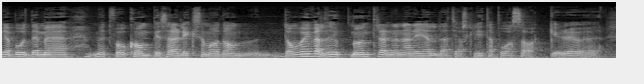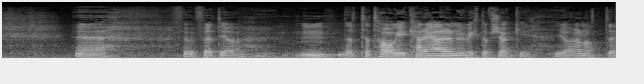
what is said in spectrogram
jag bodde med, med två kompisar liksom och de, de var ju väldigt uppmuntrande när det gällde att jag skulle hitta på saker. Eh, för, för att jag mm, tar tag i karriären nu Viktor, försöker göra något. Eh.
